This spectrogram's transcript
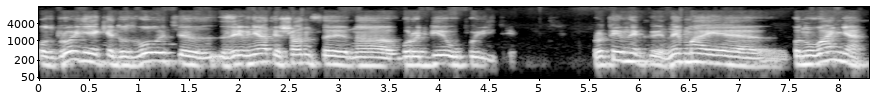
озброєння, яке дозволить е, зрівняти шанси на боротьбі у повітрі. Противник не має панування,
